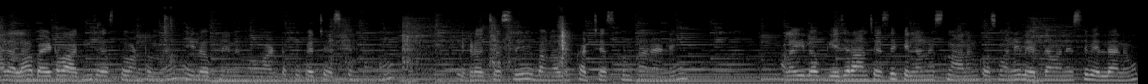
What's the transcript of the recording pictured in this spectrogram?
అది అలా బయట వాకింగ్ చేస్తూ ఉంటుంది. ఈలోపు నేను వంట ప్రిపేర్ చేసుకుంటాను. ఇక్కడ వచ్చేసి బంగాళదుంప కట్ చేసుకుంటున్నానండి. అలా ఈలోపు గీజర్ ఆన్ చేసి పిల్లల్ని స్నానం కోసమని లేపుదామనేసి వెళ్ళాను.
